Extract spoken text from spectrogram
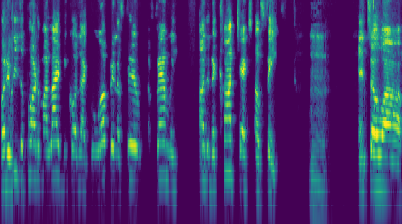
But it was a part of my life because I grew up in a a family under the context of faith. Mm. And so uh,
